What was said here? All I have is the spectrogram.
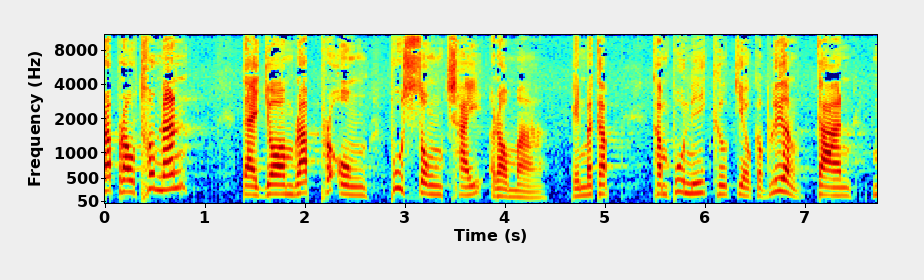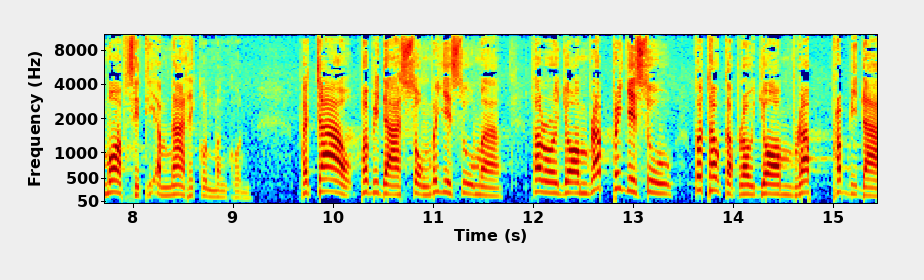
รับเราเท่านั้น แต่ยอมรับพระองค์ผู้ทรงใช้เรามา เห็นไหมครับ คำพูดนี้คือเกี่ยวกับเรื่องการมอบสิทธิอำนาจให้คนบางคน พระเจ้าพระบิดาส่งพระเยซูมา ถ้าเรายอมรับพระเยซูก็เท่ากับเรายอมรับพระบิดา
